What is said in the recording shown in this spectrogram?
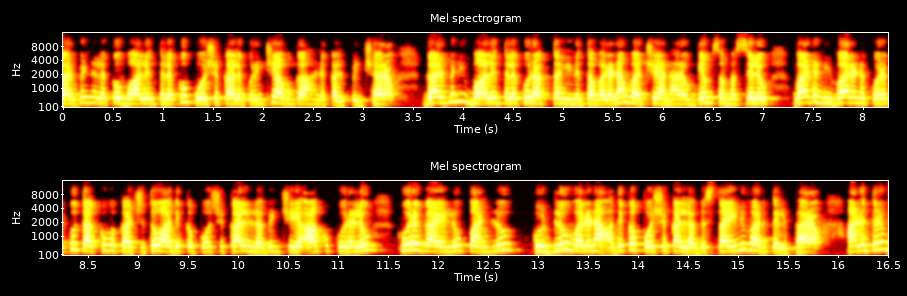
గర్భిణులకు బాలింతలకు పోషకాల గురించి అవగాహన కల్పించారు. గర్భిణీ బాలింతలకు రక్తహీనత వలన వచ్చే అనారోగ్యం సమస్యలు వాటి నివారణ కొరకు తక్కువ ఖర్చుతో అధిక పోషకాలు లభించే ఆకుకూరలు కూరగాయలు పండ్లు గుడ్లు వలన అధిక పోషకాలు లభిస్తాయని వారు తెలిపారు. అనంతరం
